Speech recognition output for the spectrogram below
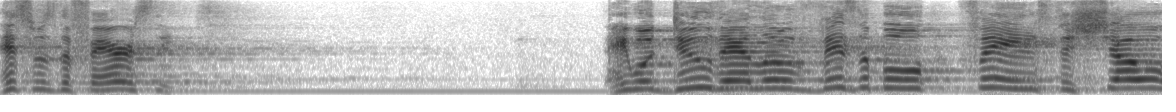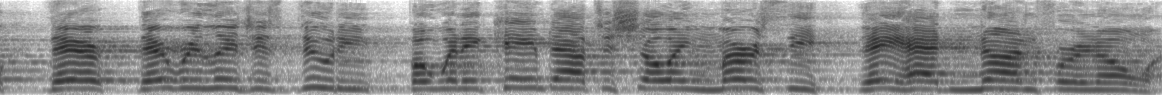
This was the Pharisees. They would do their little visible things to show their, their religious duty, but when it came down to showing mercy, they had none for no one.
